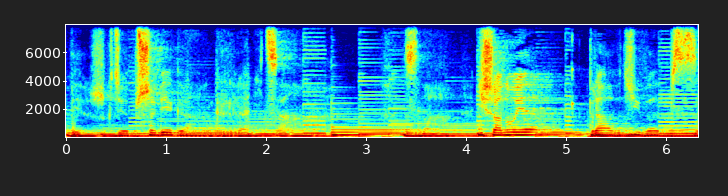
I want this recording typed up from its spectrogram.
wiesz, gdzie przebiega granica. Zna i szanuje prawdziwe psy.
